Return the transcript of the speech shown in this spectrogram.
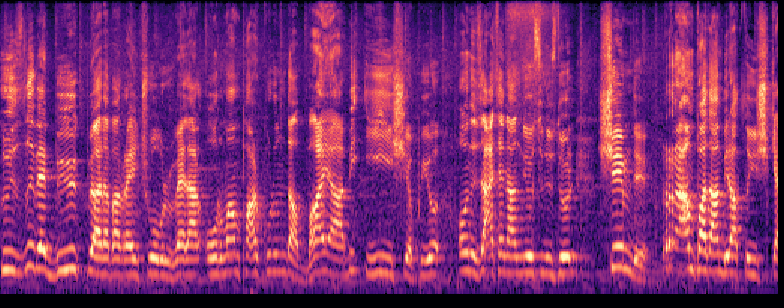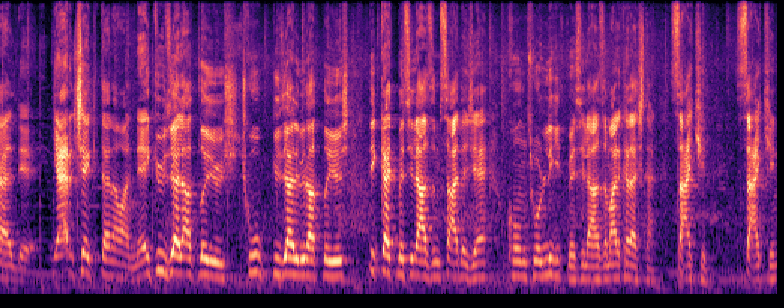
Hızlı ve büyük bir araba Range Rover Velar orman parkurunda bayağı bir iyi iş yapıyor. Onu zaten anlıyorsunuzdur. Şimdi rampadan bir atlayış geldi. Gerçekten ama ne güzel atlayış. Çok güzel bir atlayış. Dikkat etmesi lazım sadece. Kontrollü gitmesi lazım arkadaşlar. Sakin. Sakin.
